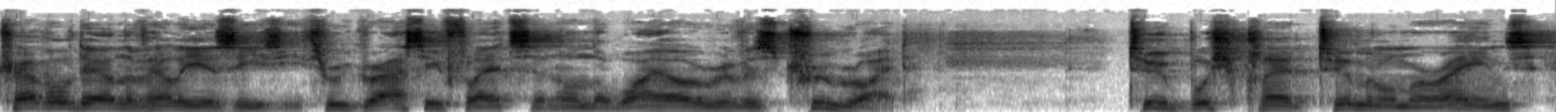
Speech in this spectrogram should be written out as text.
Travel down the valley is easy, through grassy flats and on the Waiau River's true right. Two bush-clad terminal moraines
